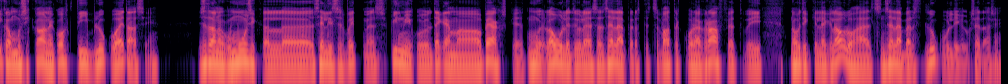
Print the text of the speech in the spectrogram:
iga musikaalne koht viib lugu edasi. ja seda nagu muusikal sellises võtmes filmi kujul tegema peakski, et laulad ei ole seal sellepärast, et sa vaatad koreograafiat või naudid kellegi lauluhäält, see on sellepärast, et lugu liiguks edasi.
